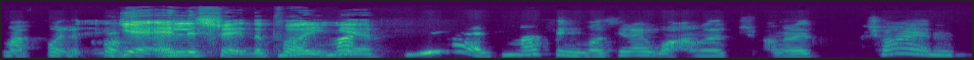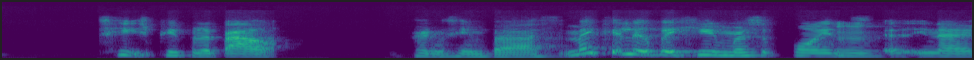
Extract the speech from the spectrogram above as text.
my point across. Yeah, illustrate the point. My, yeah. Yeah. My thing was, you know what, I'm gonna I'm gonna try and teach people about pregnancy and birth, make it a little bit humorous at points, mm. uh, you know,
